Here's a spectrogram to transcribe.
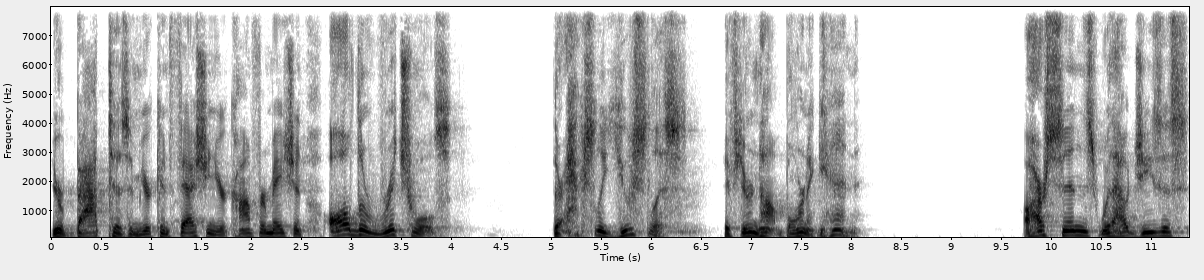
your baptism, your confession, your confirmation, all the rituals. They're actually useless if you're not born again. Our sins without Jesus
